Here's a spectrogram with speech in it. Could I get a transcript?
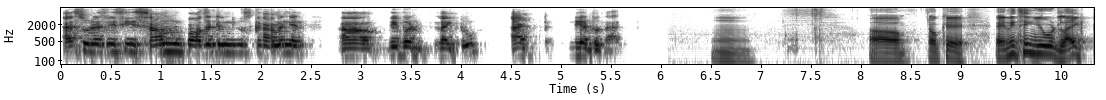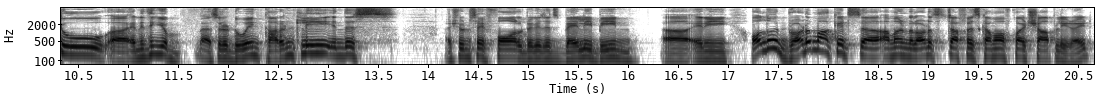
As soon as we see some positive news coming in, uh, we would like to act near to that. Mm. Uh, okay. Anything you would like to, uh, anything you're uh, sort of doing currently in this, I shouldn't say fall because it's barely been uh, any, although in broader markets, uh, Aman, a lot of stuff has come off quite sharply, right?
